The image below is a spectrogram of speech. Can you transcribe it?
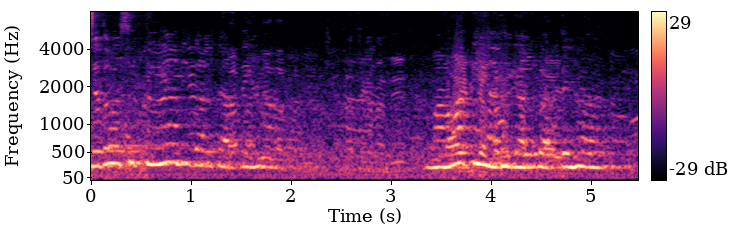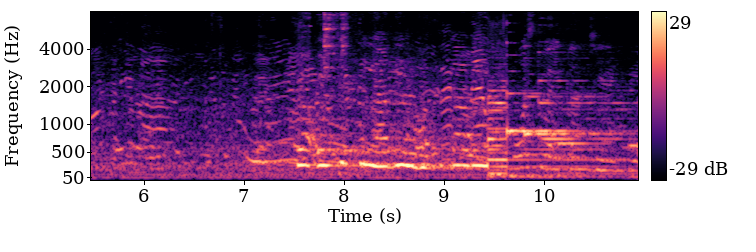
ਜਦੋਂ ਅਸੀਂ ਤੀਆਂ ਦੀ ਗੱਲ ਕਰਦੇ ਹਾਂ, ਮਾਵਾਂ ਧੀਆਂ ਦੀ ਗੱਲ ਕਰਦੇ ਹਾਂ, ਤਾਂ ਉਸ ਧੀਆਂ ਦੀ ਮਹੱਤਤਾ ਵੀ ਮੋਸਟ ਵੈਲਕਮ ਜੀ ਆਂਟੀ।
